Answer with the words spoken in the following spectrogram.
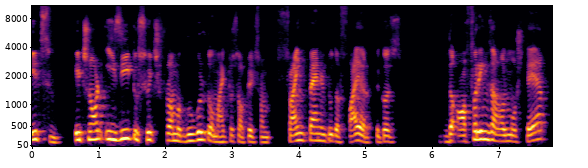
It's it's not easy to switch from a Google to a Microsoft. It's from frying pan into the fire because the offerings are almost there.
